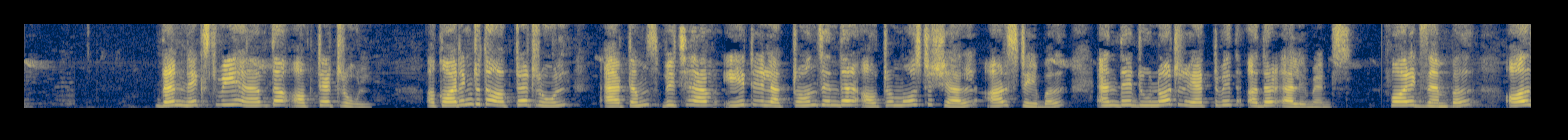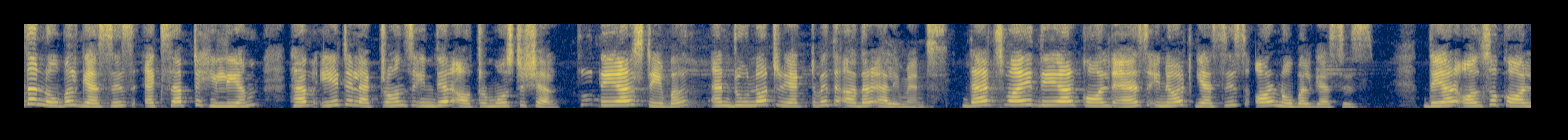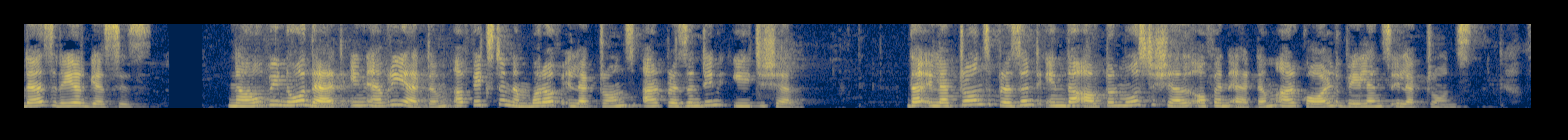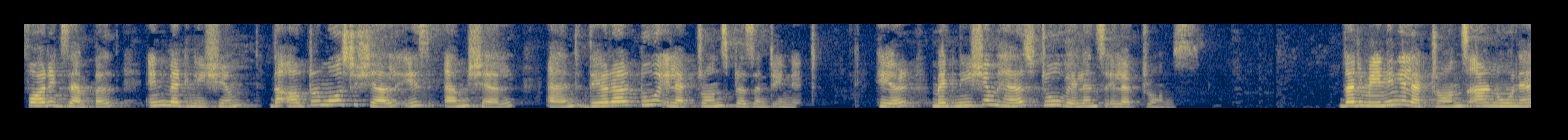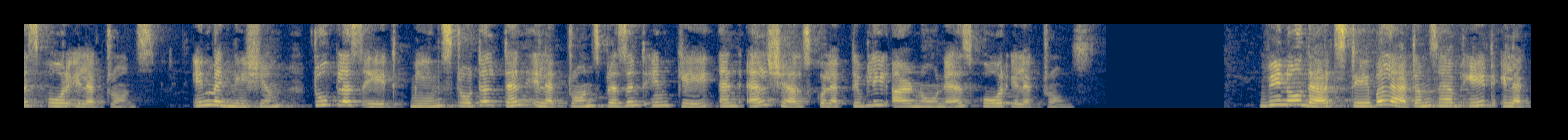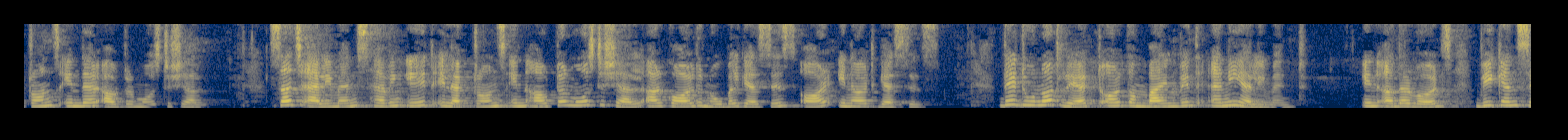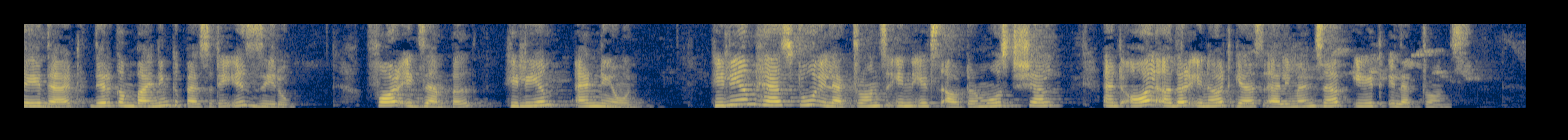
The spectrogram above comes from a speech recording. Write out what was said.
Then next we have the octet rule. According to the octet rule, atoms which have 8 electrons in their outermost shell are stable and they do not react with other elements. For example, all the noble gases except helium have 8 electrons in their outermost shell. So they are stable and do not react with other elements. That's why they are called as inert gases or noble gases. They are also called as rare gases. Now we know that in every atom a fixed number of electrons are present in each shell. The electrons present in the outermost shell of an atom are called valence electrons. For example, in magnesium, the outermost shell is M shell and there are two electrons present in it. Here, magnesium has two valence electrons. The remaining electrons are known as core electrons. In magnesium, 2 plus 8 means total 10 electrons present in K and L shells collectively are known as core electrons. We know that stable atoms have 8 electrons in their outermost shell. Such elements having 8 electrons in outermost shell are called noble gases or inert gases. They do not react or combine with any element. In other words, we can say that their combining capacity is zero. For example, helium and neon. Helium has two electrons in its outermost shell and all other inert gas elements have 8 electrons.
